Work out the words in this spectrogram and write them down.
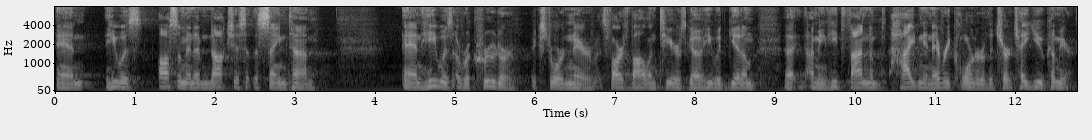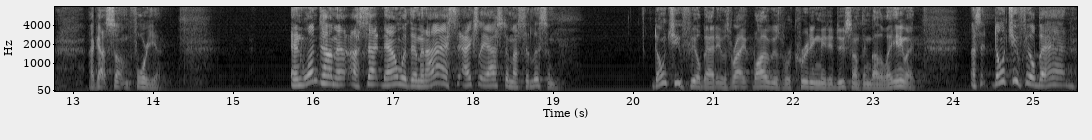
and he was awesome and obnoxious at the same time. And he was a recruiter extraordinaire as far as volunteers go. He would get them, uh, I mean, he'd find them hiding in every corner of the church. Hey, you, come here. I got something for you. And one time I, sat down with him and I actually asked him, I said, listen, don't you feel bad? It was right while he was recruiting me to do something, by the way. Anyway, I said, Don't you feel bad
